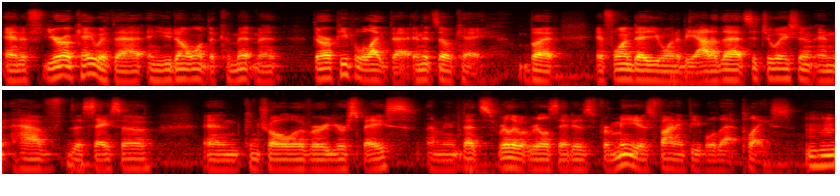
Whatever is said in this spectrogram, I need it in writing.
And if you're okay with that and you don't want the commitment, there are people like that and it's okay. But if one day you want to be out of that situation and have the say so and control over your space, I mean, that's really what real estate is for me is finding people that place. Mm-hmm.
